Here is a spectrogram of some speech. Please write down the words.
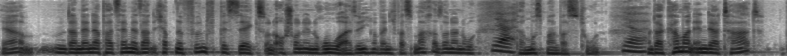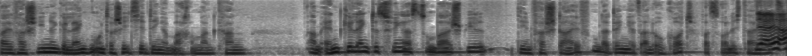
Ja, und dann, wenn der Patient mir sagt, ich habe eine 5 bis 6 und auch schon in Ruhe, also nicht nur, wenn ich was mache, sondern nur, ja. da muss man was tun. Ja. Und da kann man in der Tat bei verschiedenen Gelenken unterschiedliche Dinge machen. Man kann am Endgelenk des Fingers zum Beispiel den versteifen. Da denken jetzt alle, oh Gott, was soll ich da ja, jetzt? Ja.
